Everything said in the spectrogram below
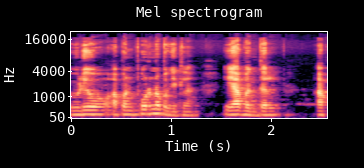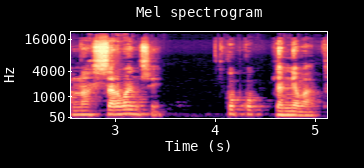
व्हिडिओ आपण पूर्ण बघितला. याबद्दल आपणा सर्वांचे खूप खूप धन्यवाद.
